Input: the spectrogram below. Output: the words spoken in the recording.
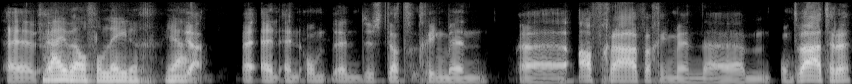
Eh, Vrijwel volledig. Ja, Ja. En, en, en, om, en dus dat ging men eh, afgraven, ging men ehm, ontwateren.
